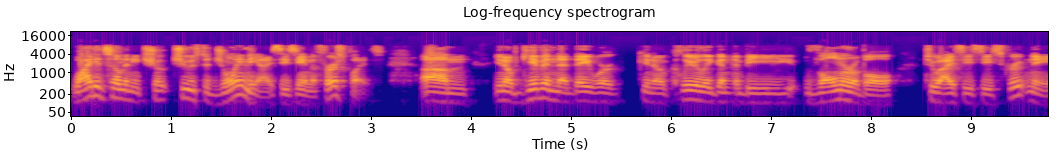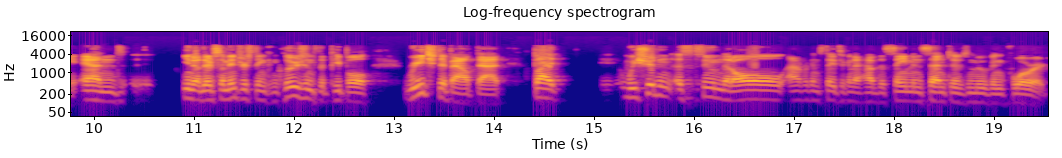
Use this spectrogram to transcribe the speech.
why did so many cho- choose to join the ICC in the first place? Um, you know, given that they were, you know, clearly going to be vulnerable to ICC scrutiny, and you know, there's some interesting conclusions that people reached about that. But we shouldn't assume that all African states are going to have the same incentives moving forward.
